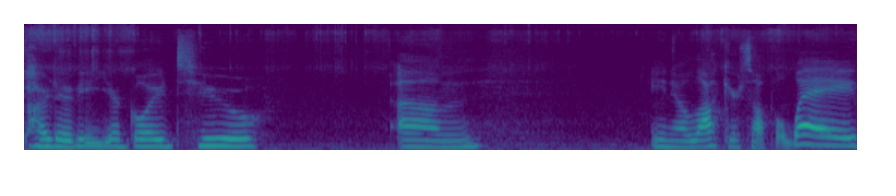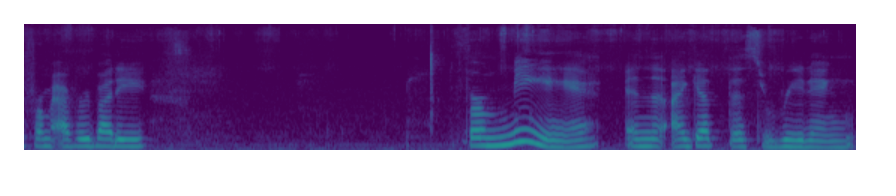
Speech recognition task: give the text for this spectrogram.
pardon me you're going to um, you know lock yourself away from everybody for me and i get this reading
